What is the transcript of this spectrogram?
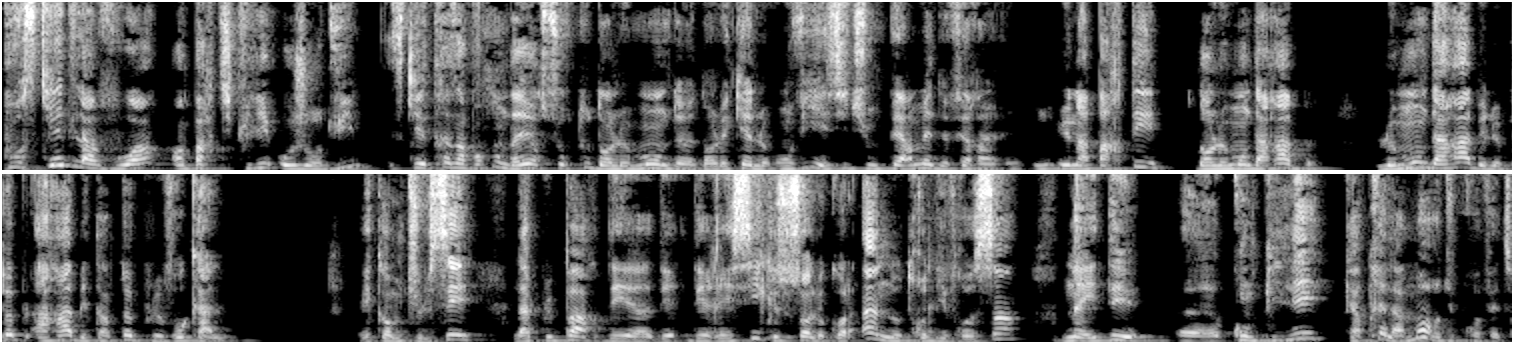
Pour ce qui est de la voix, en particulier aujourd'hui, ce qui est très important d'ailleurs, surtout dans le monde dans lequel on vit, et si tu me permets de faire une aparté dans le monde arabe, le monde arabe et le peuple arabe est un peuple vocal. Et comme tu le sais, la plupart des, euh, des, des récits, que ce soit le Coran, notre livre saint, n'a été euh, compilé qu'après la mort du prophète.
